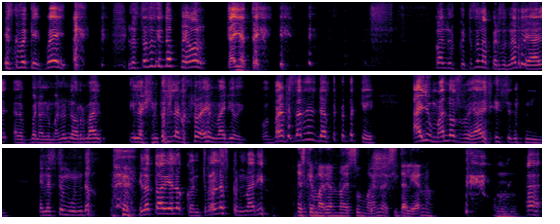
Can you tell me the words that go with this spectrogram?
Es como que, güey, lo estás haciendo peor, cállate. Cuando encuentras a la persona real, al- bueno, al humano normal, y la gente hace la gorra de Mario, pues, para empezar, es darte cuenta que hay humanos reales en, en este mundo. Y luego todavía lo controlas con Mario. Es que Mario no es humano, es italiano. Ah,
